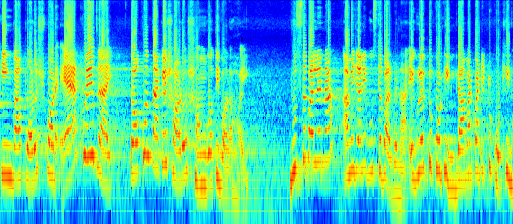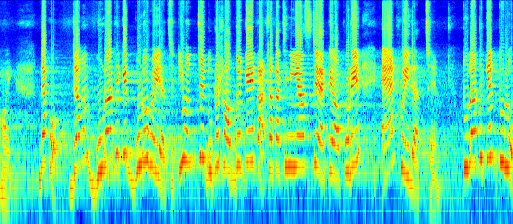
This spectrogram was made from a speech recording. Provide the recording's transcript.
কিংবা পরস্পর এক হয়ে যায়, তখন তাকে স্বরসঙ্গতি বলা হয়। বুঝতে পারলে না, আমি জানি বুঝতে পারবে না। এগুলো একটু কঠিন, গ্রামার পার্ট একটু কঠিন হয়। দেখো, যেমন গুড়া থেকে গুঁড়ো হয়ে যাচ্ছে, কি হচ্ছে? দুটো শব্দকে কাছাকাছি নিয়ে আসছে, একে অপরের এক হয়ে যাচ্ছে। তুলা থেকে তুলো,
